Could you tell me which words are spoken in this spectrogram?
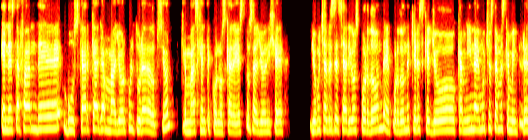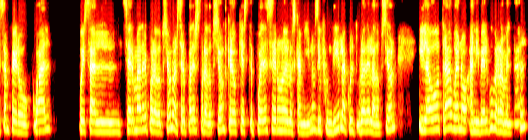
en este afán de buscar que haya mayor cultura de adopción, que más gente conozca de esto. O sea, yo dije, yo muchas veces decía, Dios, ¿por dónde? ¿Por dónde quieres que yo camine? Hay muchos temas que me interesan, pero ¿cuál? Pues al ser madre por adopción o al ser padres por adopción, creo que este puede ser uno de los caminos, difundir la cultura de la adopción. Y la otra, bueno, a nivel gubernamental,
